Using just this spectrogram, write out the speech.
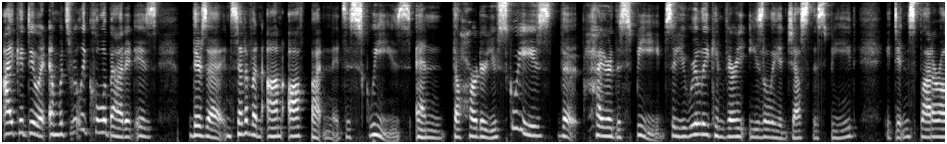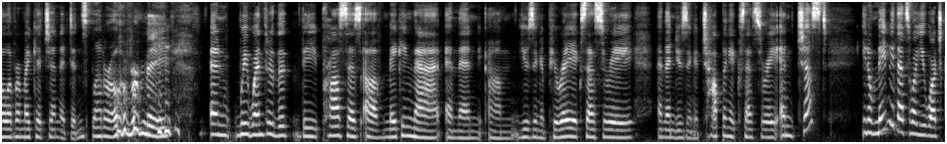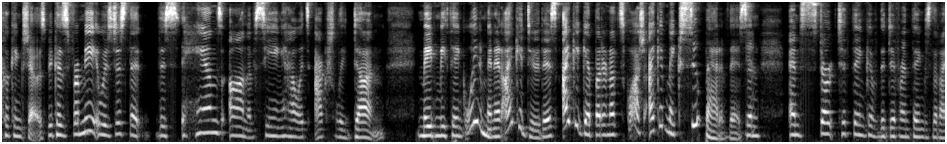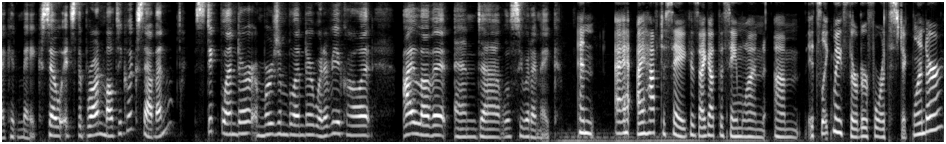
i could do it. And what's really cool about it is there's a instead of an on off button it's a squeeze. And the harder you squeeze the higher the speed. So you really can very easily adjust the speed. It didn't splatter all over my kitchen. It didn't splatter all over me. And we went through the the process of making that and then um, using a puree accessory and then using a chopping accessory and just you know, maybe that's why you watch cooking shows because for me, it was just that this hands on of seeing how it's actually done made me think, wait a minute, I could do this. I could get butternut squash. I could make soup out of this and and start to think of the different things that I could make. So it's the Braun Multi-Quick 7, stick blender, immersion blender, whatever you call it. I love it and uh, we'll see what I make. And I I have to say because I got the same one. Um, it's like my third or fourth stick blender,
